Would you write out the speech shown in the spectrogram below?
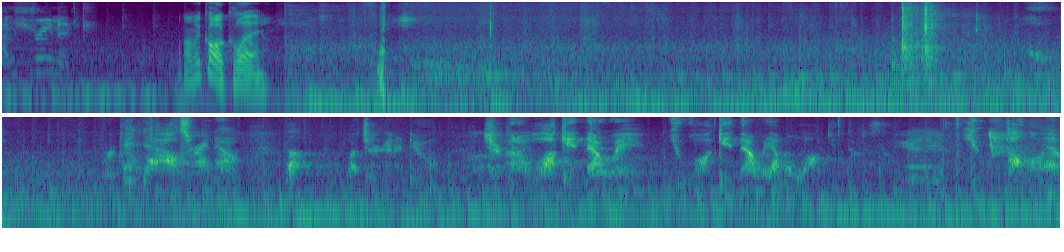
I'm streaming. Let me call Clay. We're in the house right now. What you're gonna do, you're gonna walk in that way. You walk in that way, I'm gonna walk in through this. You follow him,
